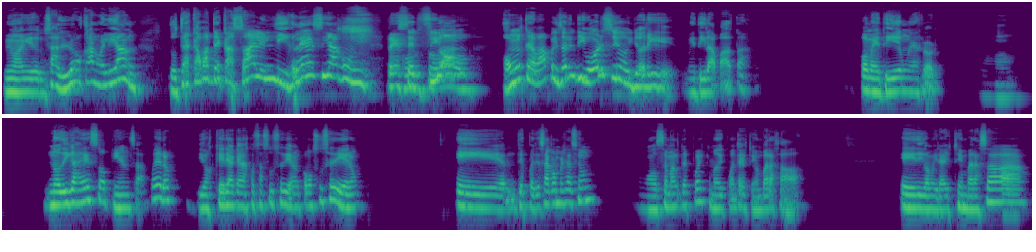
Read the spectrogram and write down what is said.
Mi mamá me dijo, estás loca, Noelian, tú te acabas de casar en la iglesia con recepción. ¿Cómo te vas a pensar en divorcio? Y yo dije, metí la pata. Cometí un error. No digas eso, piensa. Pero Dios quería que las cosas sucedieran como sucedieron. Eh, después de esa conversación, como dos semanas después, que me doy cuenta que estoy embarazada. Eh, digo, mira, estoy embarazada,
